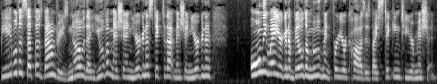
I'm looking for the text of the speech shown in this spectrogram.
Be able to set those boundaries. Know that you have a mission. You're going to stick to that mission. You're going to, only way you're going to build a movement for your cause is by sticking to your mission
